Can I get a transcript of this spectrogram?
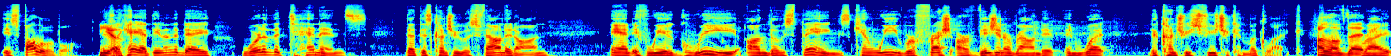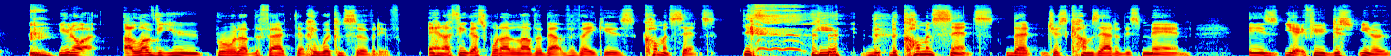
is followable. It's Yeah. like, hey, at the end of the day, what are the tenets that this country was founded on? And if we agree on those things, can we refresh our vision around it and what the country's future can look like? I love that. Right? You know, I, I love that you brought up the fact that hey, we're conservative, and I think that's what I love about Vivek is common sense. he, the, the common sense that just comes out of this man is yeah. If you just you know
